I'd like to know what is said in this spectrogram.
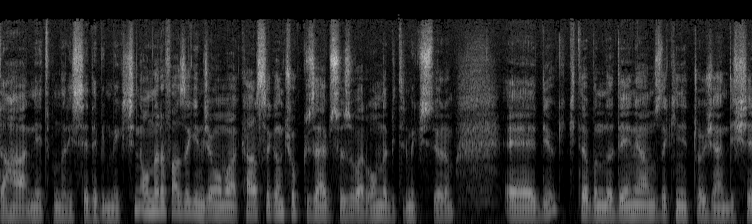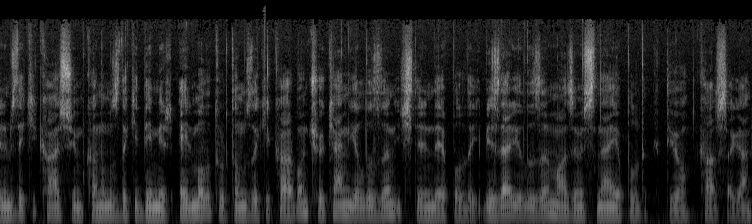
daha net bunları hissedebilmek için. Onlara fazla girmeyeceğim ama Carl Sagan'ın çok güzel bir sözü var. Onunla bitirmek istiyorum. E, diyor ki kitabında DNA'mızdaki nitrojen, dişlerimizdeki kalsiyum, kanımızdaki demir, elmalı turtamızdaki karbon çöken yıldızların içlerinde yapıldı. Bizler yıldızların malzemesinden yapıldık diyor Carl Sagan.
